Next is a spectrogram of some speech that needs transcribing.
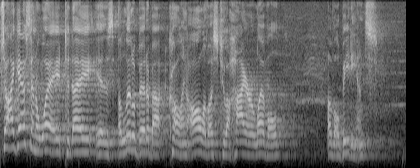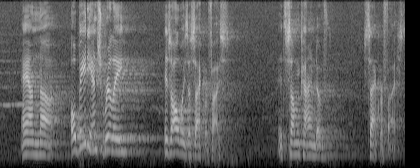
So, I guess in a way, today is a little bit about calling all of us to a higher level of obedience. And uh, obedience really is always a sacrifice, it's some kind of sacrifice.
